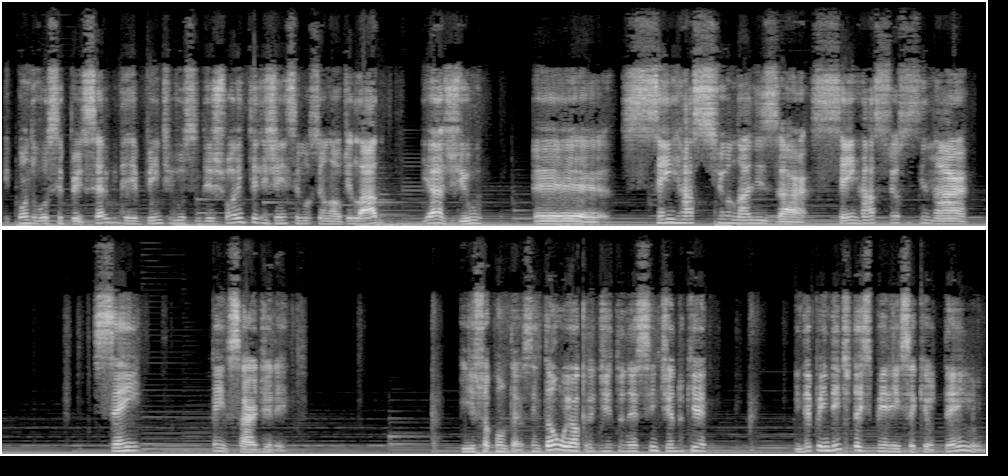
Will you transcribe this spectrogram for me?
E quando você percebe, de repente, você deixou a inteligência emocional de lado e agiu é, sem racionalizar, sem raciocinar, sem pensar direito. E isso acontece. Então eu acredito nesse sentido que, independente da experiência que eu tenho,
